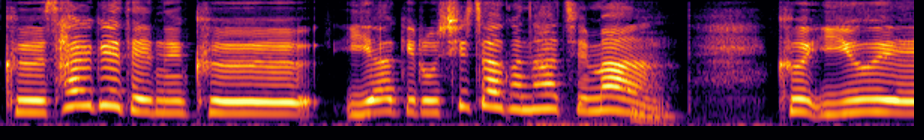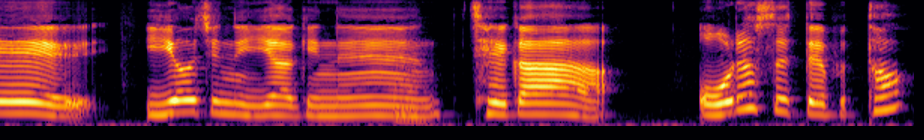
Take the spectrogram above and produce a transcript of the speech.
그 살게 되는 그 이야기로 시작은 하지만 음. 그 이후에 이어지는 이야기는 제가 어렸을 때부터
